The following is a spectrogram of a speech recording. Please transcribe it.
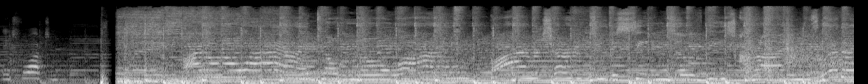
thanks for watching. I return to the scenes of these crimes Where the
